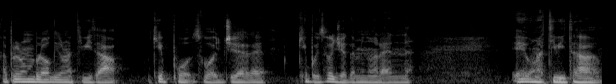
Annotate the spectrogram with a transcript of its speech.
Aprire un blog è un'attività che, può svolgere, che puoi svolgere da minorenne. È un'attività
